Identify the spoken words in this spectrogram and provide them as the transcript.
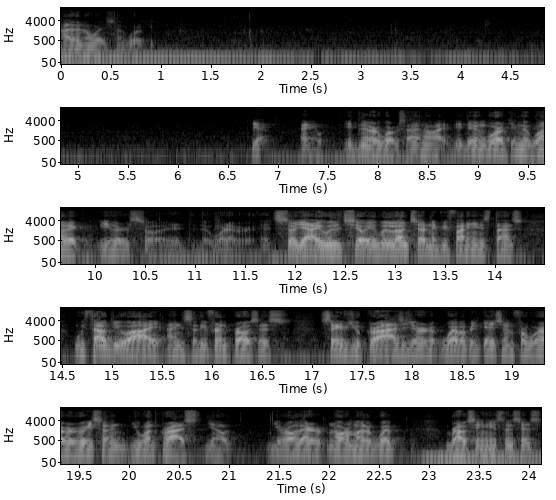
I don't know why it's not working. Yeah, anyway, it never works. I don't know. It didn't work in the Guadec either, so it, whatever. So yeah, it will show. It will launch an Epiphany instance without UI, and it's a different process. So if you crash your web application for whatever reason, you won't crash, you know, your other normal web browsing instances.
